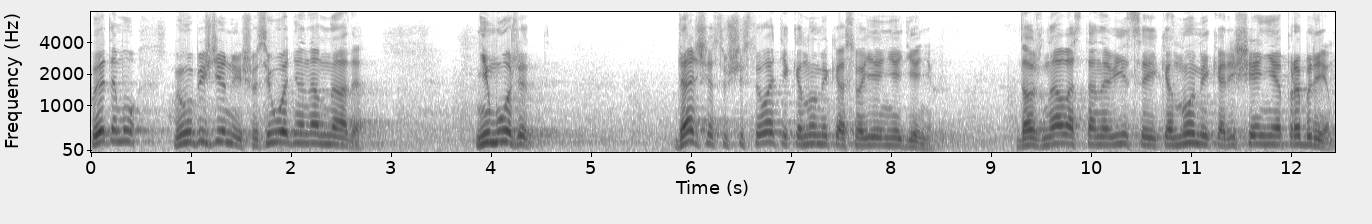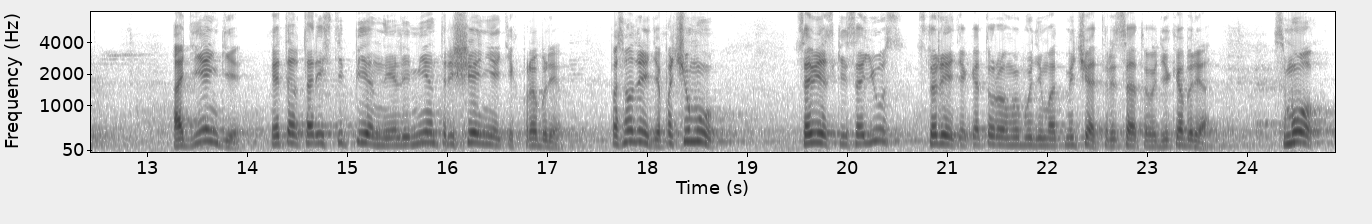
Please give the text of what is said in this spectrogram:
Поэтому мы убеждены, что сегодня нам надо, не может дальше существовать экономика освоения денег. Должна восстановиться экономика решения проблем. А деньги – это второстепенный элемент решения этих проблем. Посмотрите, почему Советский Союз, столетие которого мы будем отмечать 30 декабря, смог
